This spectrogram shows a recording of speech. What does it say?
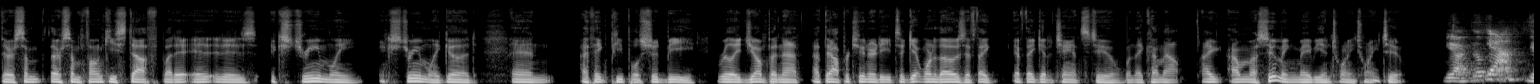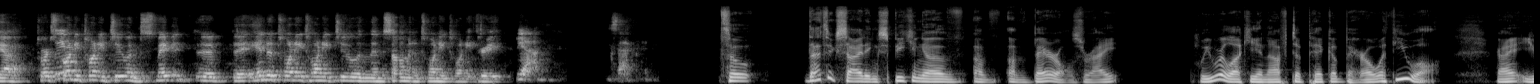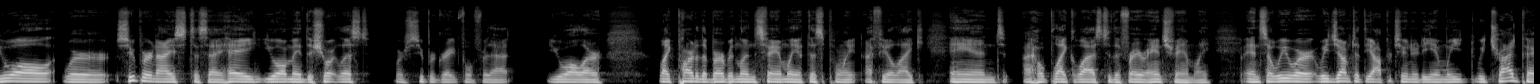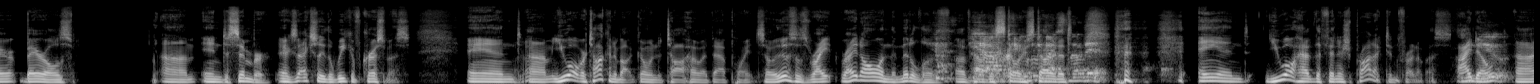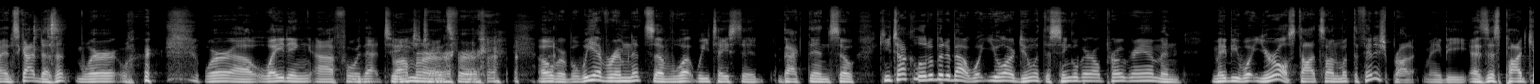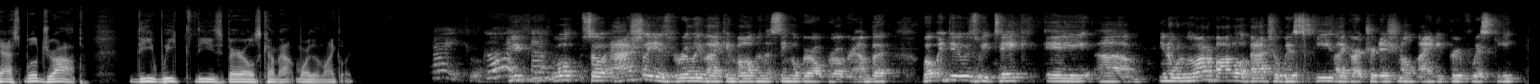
There's some there's some funky stuff, but it, it is extremely extremely good. And I think people should be really jumping at, at the opportunity to get one of those if they if they get a chance to when they come out. I, I'm assuming maybe in 2022. yeah Yeah. yeah towards We- 2022 and maybe the, the end of 2022 and then some in 2023 Yeah, exactly. So that's exciting. Speaking of of of barrels, right? We were lucky enough to pick a barrel with you all, right? You all were super nice to say, "Hey, you all made the short list." We're super grateful for that. You all are like part of the Bourbon Lens family at this point, I feel like, and I hope likewise to the Frey Ranch family. And so we were we jumped at the opportunity and we we tried barrels um, in December. It was actually the week of Christmas, and um, you all were talking about going to Tahoe at that point. So this was right, right all in the middle of, of how Yeah, the story right, started. and you all have the finished product in front of us. I don't, do. uh, and Scott doesn't. We're we're, we're uh, waiting uh, for that to, to transfer over, but we have remnants of what we tasted back then. So can you talk a little bit about what you are doing with the single barrel program and maybe what your all's thoughts on what the finished product may be as this podcast will drop the week these barrels come out more than likely. Right. Go ahead. You- well, so Ashley is really like involved in the single barrel program, but what we do is we take a, um, you know, when we want to bottle a batch of whiskey, like our traditional 90 proof whiskey,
